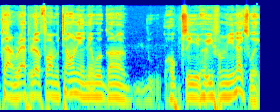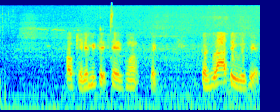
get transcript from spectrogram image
kind of wrap it up for me tony and then we're gonna hope to see hear from you next week Okay, let me say say this one quick. Because what I do is this.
